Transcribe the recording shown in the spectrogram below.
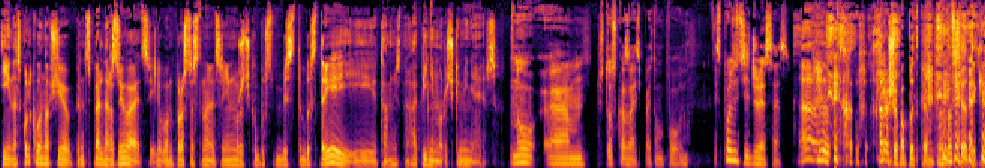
И насколько он вообще принципиально развивается, или он просто становится немножечко быстрее, и там, не знаю, API немножечко меняется? Ну, эм, что сказать по этому поводу? Используйте JSS. А, хорошая попытка, но все-таки.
